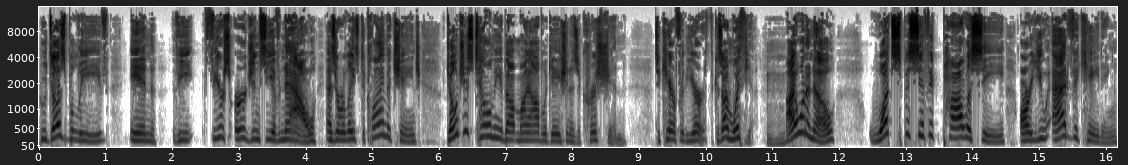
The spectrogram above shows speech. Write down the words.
who does believe in the fierce urgency of now as it relates to climate change, don't just tell me about my obligation as a Christian to care for the earth, because I'm with you. Mm-hmm. I want to know what specific policy are you advocating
